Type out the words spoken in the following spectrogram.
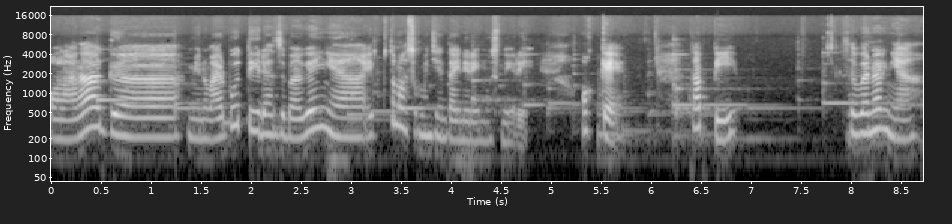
olahraga, minum air putih dan sebagainya, itu termasuk mencintai dirimu sendiri. Oke. Tapi sebenarnya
